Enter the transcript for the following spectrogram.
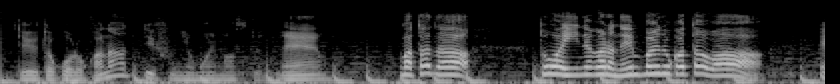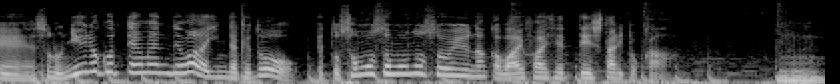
っていうところかなっていうふうに思いますけどね。まあ、ただ、とは言いながら年配の方は、えーその入力っていう面ではいいんだけど、えっと、そもそものそういうなんか Wi-Fi 設定したりとか、うん。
